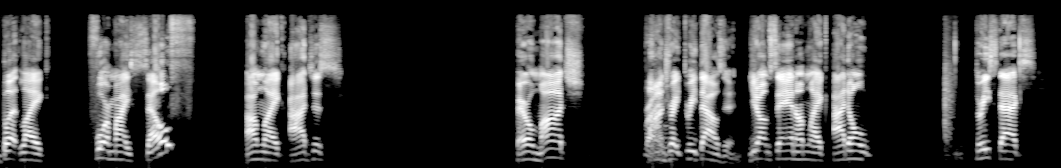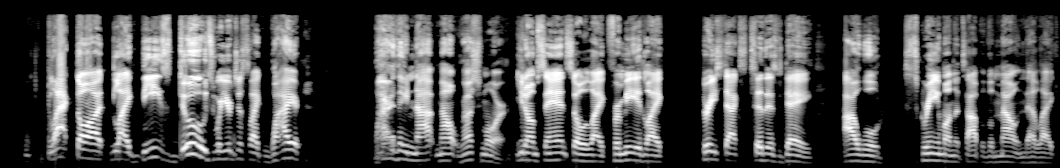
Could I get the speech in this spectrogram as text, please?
But like for myself, I'm like, I just Barrel Mach, right. Andre 3000. You know what I'm saying? I'm like, I don't, three stacks, Black Thought, like these dudes where you're just like, why are, why are they not Mount Rushmore? You know what I'm saying? So like for me, like three stacks to this day, I will scream on the top of a mountain that like,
